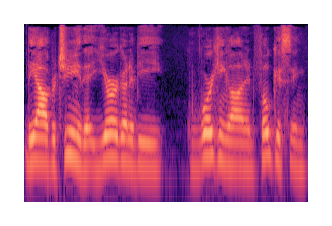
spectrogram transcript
the opportunity that you're going to be working on and focusing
